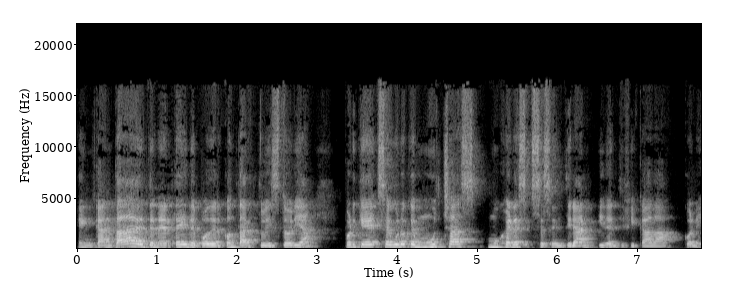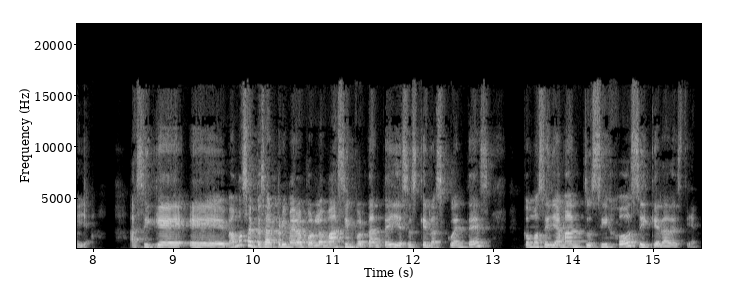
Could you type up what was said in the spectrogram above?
Encantada de tenerte y de poder contar tu historia, porque seguro que muchas mujeres se sentirán identificadas con ella. Así que eh, vamos a empezar primero por lo más importante y eso es que nos cuentes cómo se llaman tus hijos y qué edades tienen.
